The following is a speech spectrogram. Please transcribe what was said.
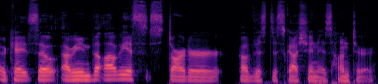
Okay, so I mean, the obvious starter of this discussion is Hunter.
